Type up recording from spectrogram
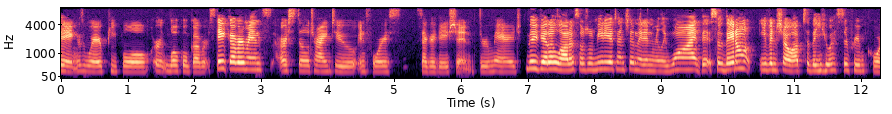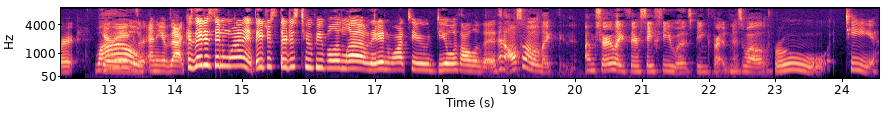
things where people or local government state governments are still trying to enforce segregation through marriage. They get a lot of social media attention they didn't really want. They- So they don't even show up to the US Supreme Court hearings or any of that cuz they just didn't want it. They just they're just two people in love. They didn't want to deal with all of this. And also, like, I'm sure like their safety was being threatened as well. Ooh, tea.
